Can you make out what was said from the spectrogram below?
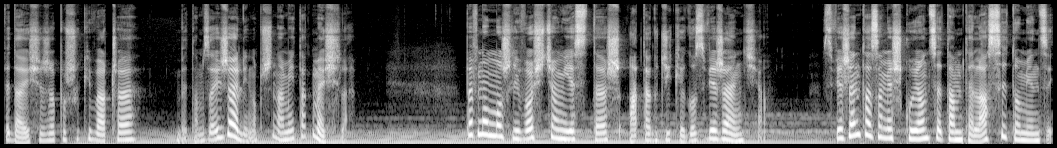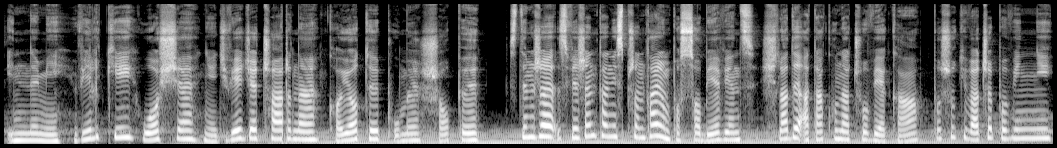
wydaje się, że poszukiwacze by tam zajrzeli, no przynajmniej tak myślę. Pewną możliwością jest też atak dzikiego zwierzęcia. Zwierzęta zamieszkujące tamte lasy to między innymi wilki, łosie, niedźwiedzie czarne, kojoty, pumy, szopy. Z tym, że zwierzęta nie sprzątają po sobie, więc ślady ataku na człowieka poszukiwacze powinni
